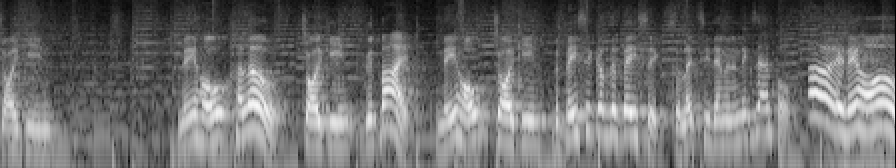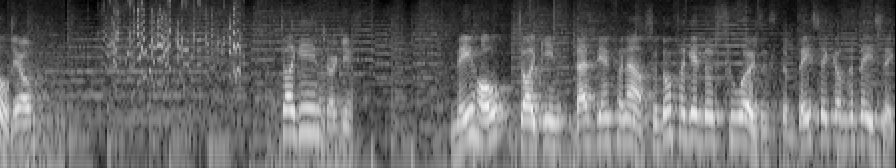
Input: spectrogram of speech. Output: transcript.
再见你好 hello 再见 goodbye 你好再见 the basic of the basic so let's see them in an example Hi 你好你好，再见再见。你好再见 that's the end for now so don't forget those two words it's the basic of the basic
